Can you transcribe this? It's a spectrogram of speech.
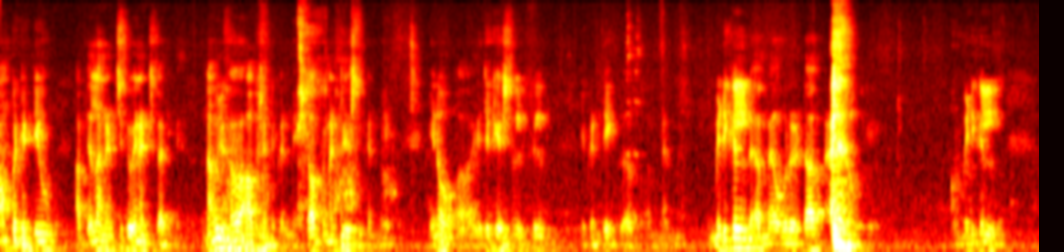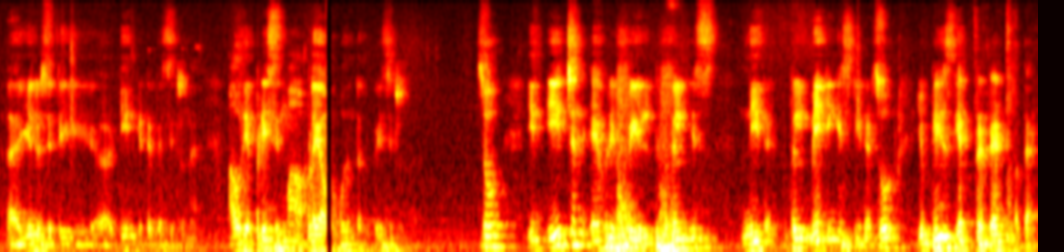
காம்படிட்டிவ் அப்படியெல்லாம் நினச்சிக்கவே நினச்சிக்காதீங்க. Now you have option you can make documentaries you can make you know educational film you can take medical ஒரு மெடிக்கல் யூனிவர்சிட்டி டீன் கிட்ட பேசிட்டு இருந்தேன். அவர் எப்படி சினிமா அப்ளை ஆக போகுதுன்றது பேசிட்டு இருந்தேன் so in each and every field film is needed film making is needed so you please get prepared for that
